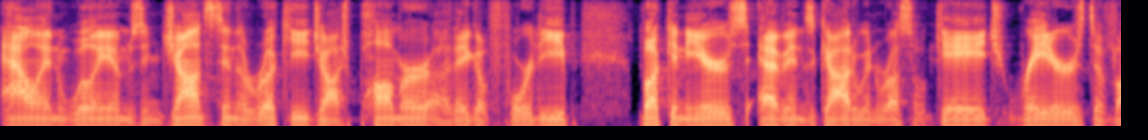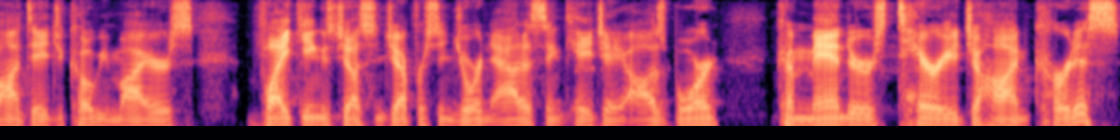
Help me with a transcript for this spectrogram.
Allen, Williams, and Johnston, the rookie. Josh Palmer, uh, they go four deep. Buccaneers, Evans, Godwin, Russell Gage. Raiders, Davante, Jakobi Meyers, Vikings, Justin Jefferson, Jordan Addison, KJ Osborn. Commanders, Terry, Jahan, Curtis.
